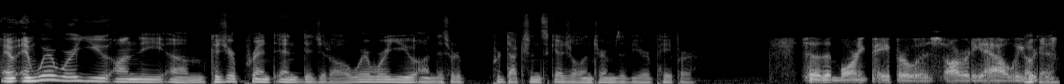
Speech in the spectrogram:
and and where were you on the because um, you're print and digital? Where were you on the sort of production schedule in terms of your paper? So the morning paper was already out. We were just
